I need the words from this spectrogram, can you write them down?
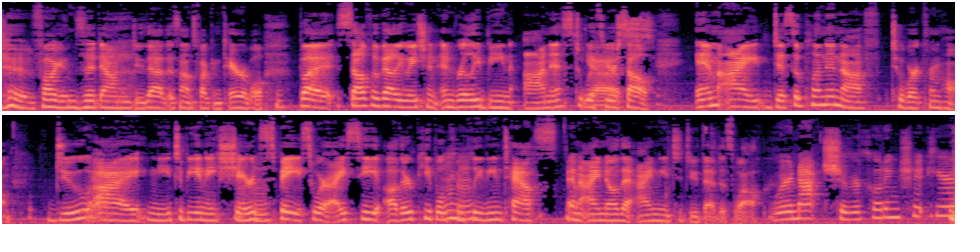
to fucking sit down and do that? That sounds fucking terrible. But self evaluation and really being honest with Yes. yourself. Am I disciplined enough to work from home? Do I need to be in a shared mm-hmm. space where I see other people mm-hmm. completing tasks and I know that I need to do that as well? we're not sugarcoating shit here,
